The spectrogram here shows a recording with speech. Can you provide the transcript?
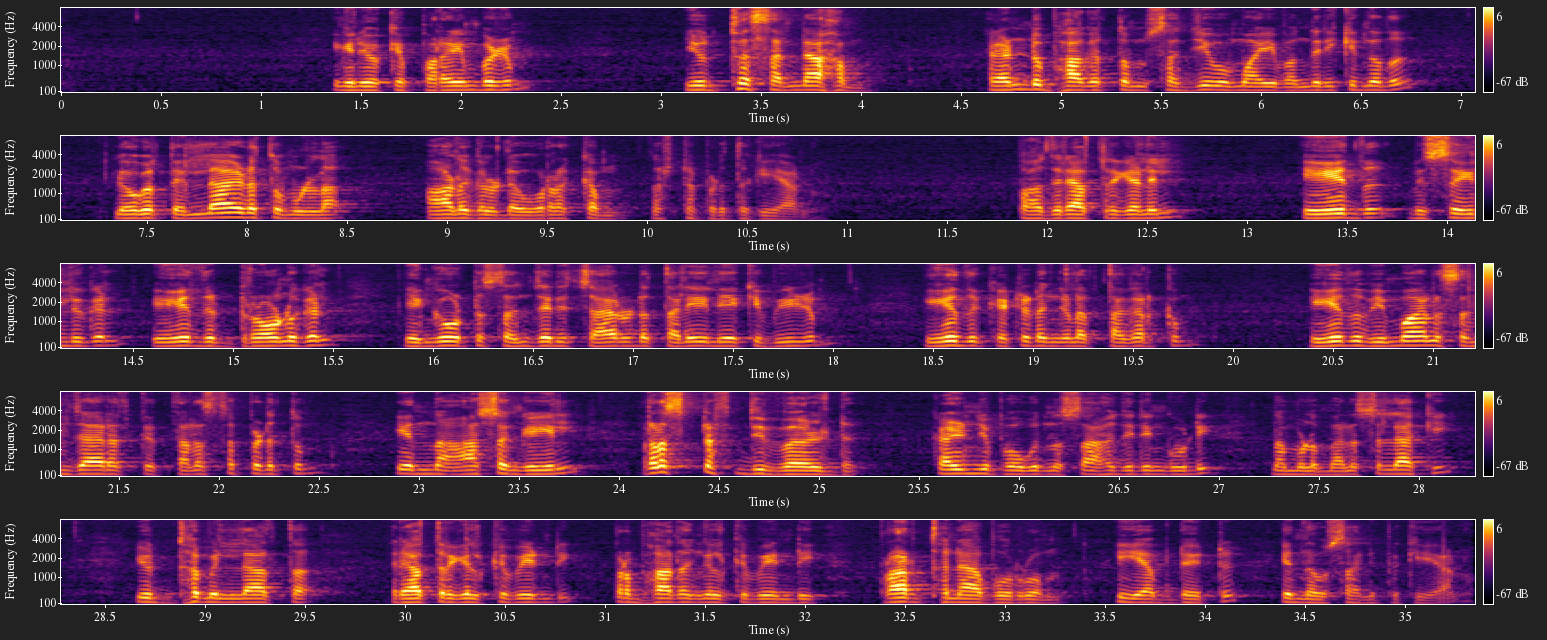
ഇങ്ങനെയൊക്കെ പറയുമ്പോഴും യുദ്ധസന്നാഹം രണ്ടു ഭാഗത്തും സജീവമായി വന്നിരിക്കുന്നത് ലോകത്തെല്ലായിടത്തുമുള്ള ആളുകളുടെ ഉറക്കം നഷ്ടപ്പെടുത്തുകയാണ്. പാതിരാത്രികളിൽ ഏത് മിസൈലുകൾ ഏത് ഡ്രോണുകൾ എങ്ങോട്ട് സഞ്ചരിച്ച് ആരുടെ തലയിലേക്ക് വീഴും ഏത് കെട്ടിടങ്ങളെ തകർക്കും ഏത് വിമാന സഞ്ചാരത്തെ തടസ്സപ്പെടുത്തും എന്ന ആശങ്കയിൽ റെസ്റ്റ് ഓഫ് ദി വേൾഡ് കഴിഞ്ഞു പോകുന്ന സാഹചര്യം കൂടി നമ്മൾ മനസ്സിലാക്കി. യുദ്ധമില്ലാത്ത രാത്രികൾക്ക് വേണ്ടി പ്രഭാതങ്ങൾക്ക് വേണ്ടി പ്രാർത്ഥനാപൂർവം ഈ അപ്ഡേറ്റ് ഇന്ന് അവസാനിപ്പിക്കുകയാണ്.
